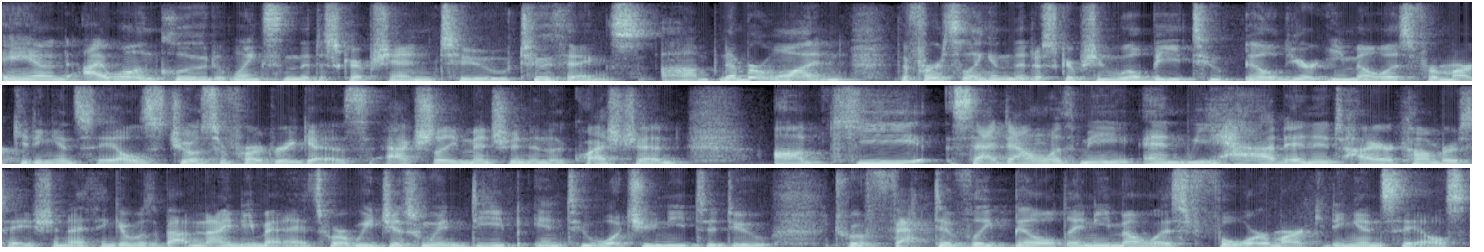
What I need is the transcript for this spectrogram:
And I will include links in the description to two things. Um, number one, the first link in the description will be to build your email list for marketing and sales. Joseph Rodriguez actually mentioned in the question, um, he sat down with me and we had an entire conversation. I think it was about 90 minutes where we just went deep into what you need to do to effectively build an email list for marketing and sales.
